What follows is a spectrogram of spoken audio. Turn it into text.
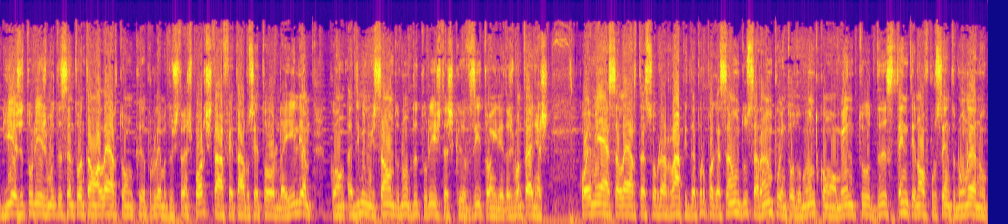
Guias de turismo de Santo Antão alertam que o problema dos transportes está a afetar o setor na ilha, com a diminuição do número de turistas que visitam a Ilha das Montanhas. OMS alerta sobre a rápida propagação do sarampo em todo o mundo, com um aumento de 79% num ano.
